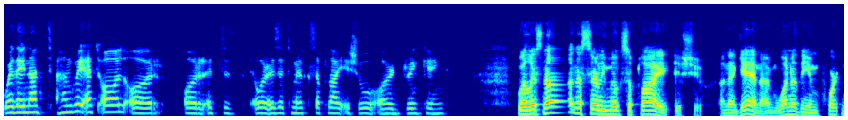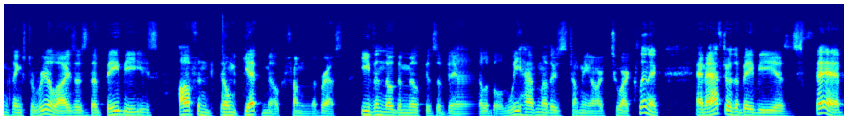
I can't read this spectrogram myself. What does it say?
Were they not hungry at all, or or it is or is it milk supply issue or drinking? Well, it's not necessarily milk supply issue. And again, I'm, one of the important things to realize is that babies often don't get milk from the breast, even though the milk is available. We have mothers coming our, to our clinic, and after the baby is fed,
